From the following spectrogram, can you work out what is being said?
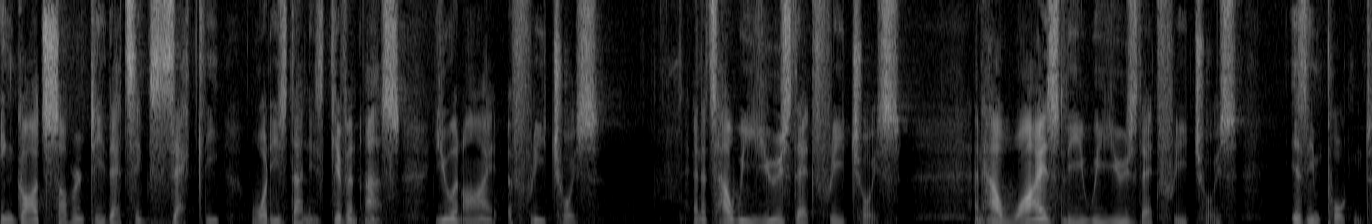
in God's sovereignty. That's exactly what He's done. He's given us, you and I, a free choice. And it's how we use that free choice and how wisely we use that free choice is important.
